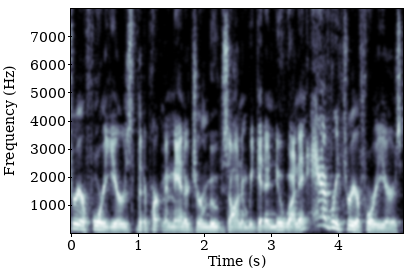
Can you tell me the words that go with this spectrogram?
Three or four years, the department manager moves on and we get a new one. And every three or four years,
